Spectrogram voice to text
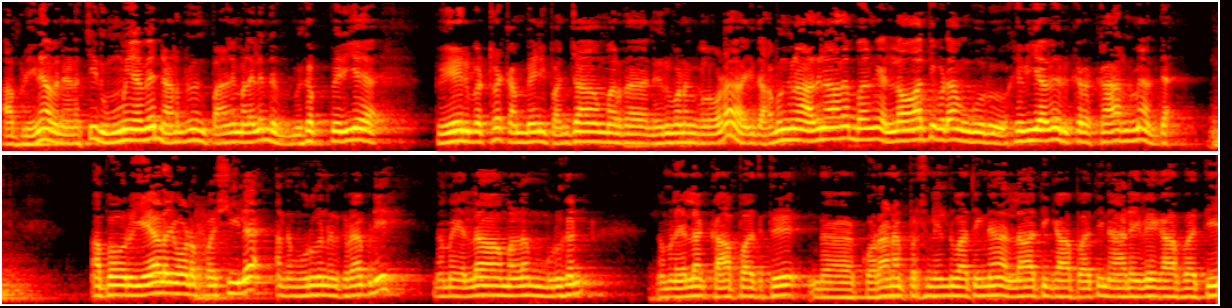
அப்படின்னு அவன் நினச்சி இது உண்மையாகவே நடந்தது பழனிமலையில் இந்த மிகப்பெரிய பேர் பெற்ற கம்பெனி பஞ்சாமிரத நிறுவனங்களோட இது அவங்க அதனால தான் பாருங்கள் எல்லாத்தையும் விட அவங்க ஒரு ஹெவியாகவே இருக்கிற காரணமே அதுதான் அப்போ ஒரு ஏழையோட பசியில் அந்த முருகன் இருக்கிறாப்படி நம்ம எல்லா மல்லம் முருகன் நம்மளை எல்லாம் காப்பாற்றிட்டு இந்த கொரோனா பிரச்சனைலேருந்து பார்த்தீங்கன்னா எல்லாத்தையும் காப்பாற்றி நாடையவே காப்பாற்றி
